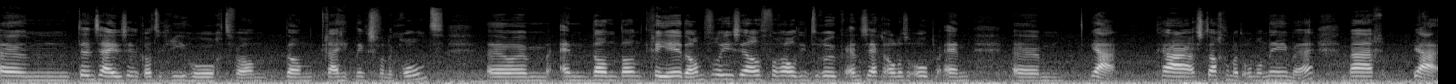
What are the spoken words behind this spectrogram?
Um, tenzij je dus in de categorie hoort van dan krijg ik niks van de grond. Um, en dan, dan creëer dan voor jezelf vooral die druk en zeg alles op. En um, ja, ga starten met ondernemen. Maar ja,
